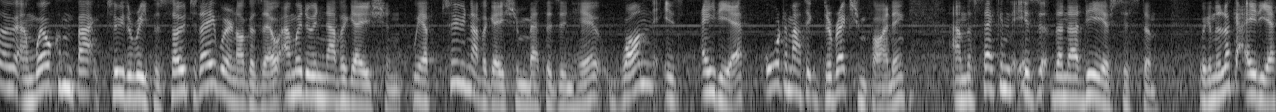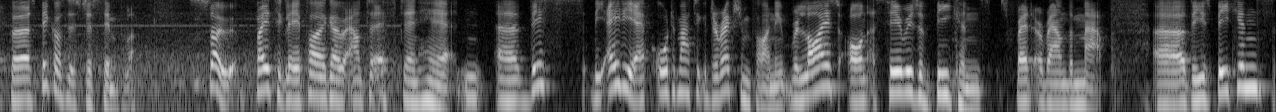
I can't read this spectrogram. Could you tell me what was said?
Hello and welcome back to the Reapers. So today we're in our Gazelle and we're doing navigation. We have two navigation methods in here. One is ADF, automatic direction finding, and the second is the Nadir system. We're going to look at ADF first because it's just simpler. So basically, if I go out to F10 here, uh, this the ADF automatic direction finding relies on a series of beacons spread around the map. Uh, these beacons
